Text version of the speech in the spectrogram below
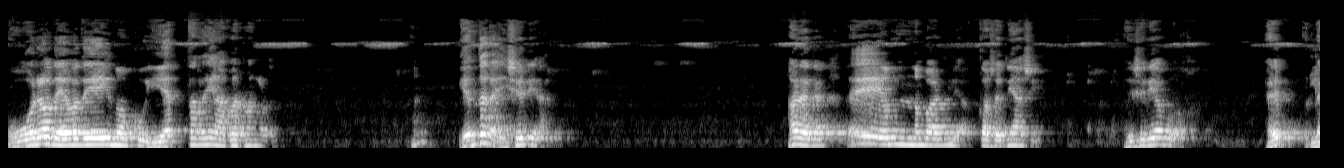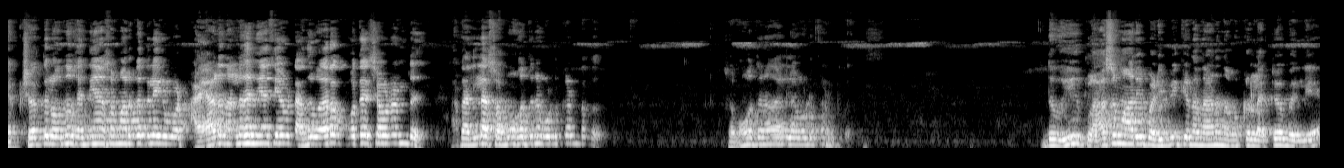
ഓരോ ദേവതയെയും നോക്കൂ എത്ര ആഭരണങ്ങൾ. എന്തൊരു ഐശ്വര്യ. അതൊക്കെ ഏയ് ഒന്നും പാടില്ല. ഒക്കെ സന്യാസി. അത് ശരിയാവോ ഏ ഒരു ലക്ഷത്തിലൊന്ന് സന്യാസ മാർഗത്തിലേക്ക് പോകട്ടെ അയാൾ നല്ല സന്യാസിയാവട്ടെ. അത് വേറെ ഉപദേശം അവിടെ ഉണ്ട്. അതല്ല സമൂഹത്തിന് കൊടുക്കേണ്ടത്. സമൂഹത്തിന് അതല്ല കൊടുക്കേണ്ടത്. ഇത് ഈ ക്ലാസ് മാറി പഠിപ്പിക്കുന്നതാണ് നമുക്കുള്ള ഏറ്റവും വലിയ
